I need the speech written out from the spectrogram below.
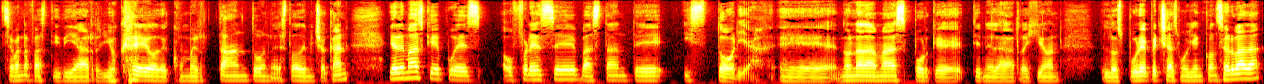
se van a fastidiar, yo creo, de comer tanto en el estado de Michoacán. Y además que pues ofrece bastante historia. Eh, no nada más porque tiene la región de los purépechas muy bien conservada,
